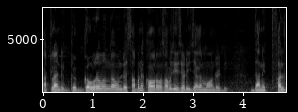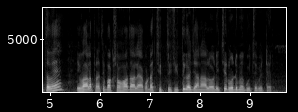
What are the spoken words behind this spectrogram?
అట్లాంటి గ- గౌరవంగా ఉండే సభని కౌరవ సభ చేశాడు ఈ జగన్మోహన్ రెడ్డి. దాని ఫలితమే ఇవాళ ప్రతిపక్ష హోదా లేకుండా చిత్తు చిత్తుగా జనాలు ఓడించి రోడ్డు మీద కూర్చోబెట్టారు.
